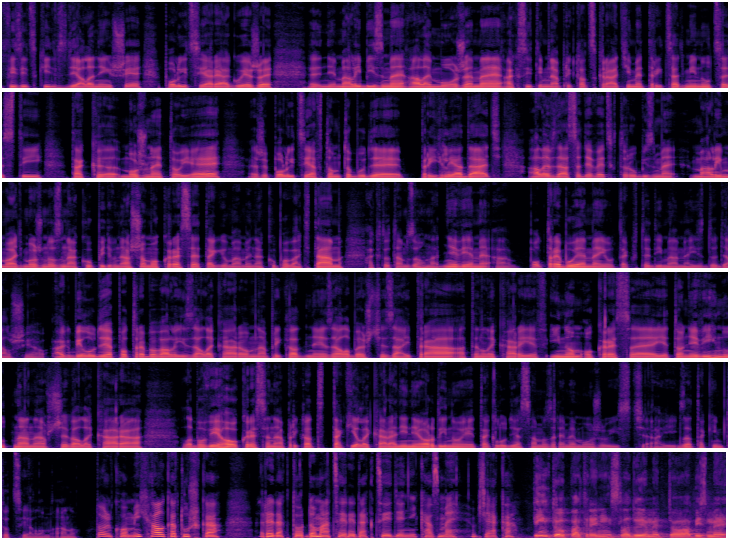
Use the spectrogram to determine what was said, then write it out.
fyzicky vzdialenejšie. Polícia reaguje, že nemali by sme, ale môžeme, ak si tým napríklad skrátime 30 minút cesty, tak možné to je, že polícia v tomto bude prihliadať, ale v zásade vec, ktorú by sme mali mať možnosť nakúpiť v našom okrese, tak ju máme nakupovať tam. Ak to tam zohnať nevieme a potrebujeme ju, tak vtedy máme ísť do ďalšieho. Ak by ľudia potrebovali za lekárom napríklad dnes alebo ešte zajtra a ten lekár je v inom okrese, je to nevyhnutná návšteva lekára, lebo v jeho okrese napríklad taký lekár ani neordinuje, tak ľudia samozrejme môžu ísť aj za takýmto cieľom. Áno. Toľko Michal Katuška, redaktor domácej redakcie denníka ZME. Vďaka. Týmto opatrením sledujeme to, aby sme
